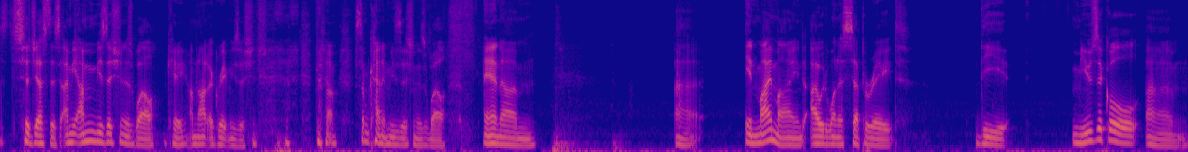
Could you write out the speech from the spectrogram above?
suggest this. I mean, I'm a musician as well. Okay, I'm not a great musician, but I'm some kind of musician as well. And um, uh, in my mind, I would want to separate the musical um,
